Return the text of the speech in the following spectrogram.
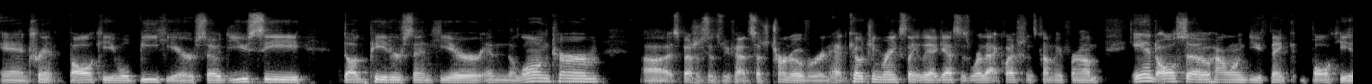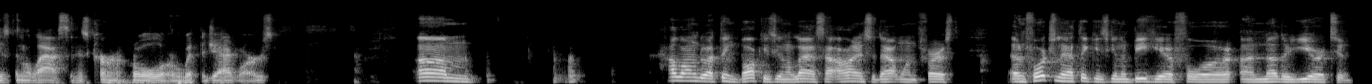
and Trent Baalke will be here. So, do you see Doug Pederson here in the long term? Uh, especially since we've had such turnover in head coaching ranks lately, I guess is where that question is coming from. And also, how long do you think Baalke is going to last in his current role or with the Jaguars? Um, how long do I think Baalke's going to last? I'll answer that one first. Unfortunately, I think he's going to be here for another year or two.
